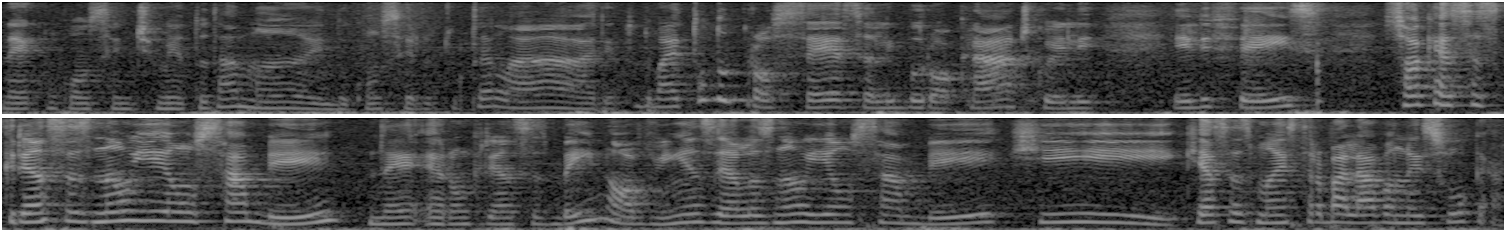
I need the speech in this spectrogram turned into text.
né, com consentimento da mãe, do conselho tutelar e tudo mais. Todo o processo ali burocrático ele, ele fez. Só que essas crianças não iam saber, né? Eram crianças bem novinhas, elas não iam saber que, que essas mães trabalhavam nesse lugar.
